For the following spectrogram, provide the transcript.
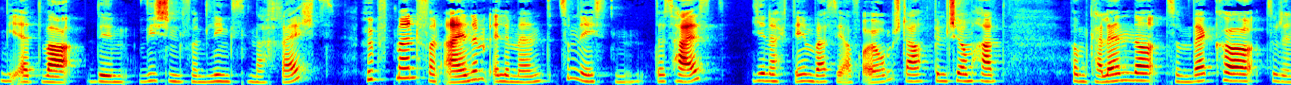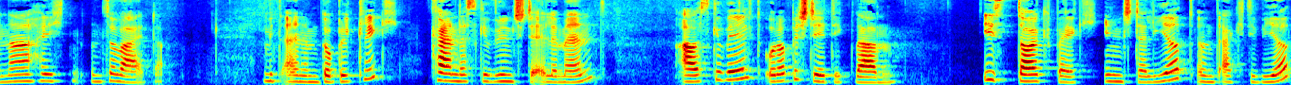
wie etwa dem Wischen von links nach rechts, hüpft man von einem Element zum nächsten. Das heißt, je nachdem, was ihr auf eurem Startbildschirm habt, vom Kalender zum Wecker, zu den Nachrichten und so weiter. Mit einem Doppelklick kann das gewünschte Element ausgewählt oder bestätigt werden. Ist Talkback installiert und aktiviert,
